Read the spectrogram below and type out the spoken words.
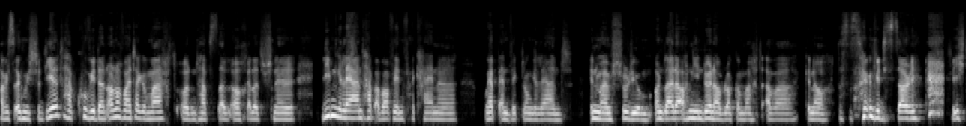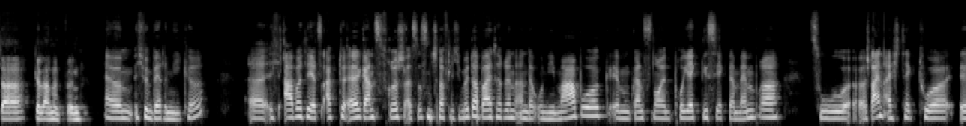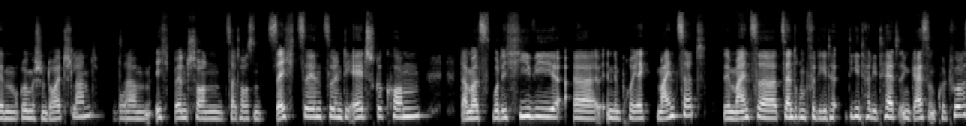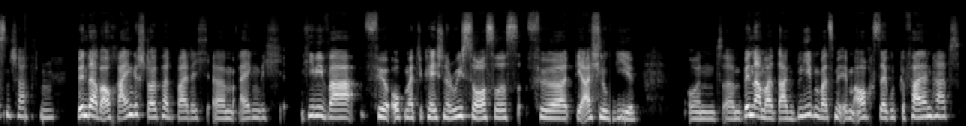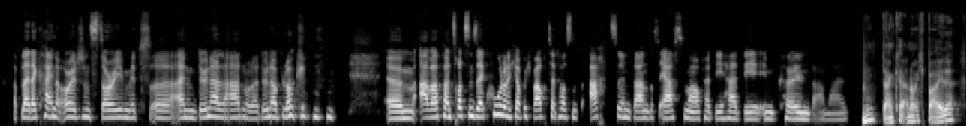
habe ich es irgendwie studiert, habe Kuvi dann auch noch weitergemacht und habe es dann auch relativ schnell lieben gelernt, habe aber auf jeden Fall keine Webentwicklung gelernt in meinem Studium und leider auch nie einen Dönerblock gemacht. Aber genau, das ist irgendwie die Story, wie ich da gelandet bin. Ähm, ich bin Berenike. Äh, ich arbeite jetzt aktuell ganz frisch als wissenschaftliche Mitarbeiterin an der Uni Marburg im ganz neuen Projekt Dissecta Membra zu äh, Steinarchitektur im römischen Deutschland. Ähm, ich bin schon 2016 zu den DH gekommen. Damals wurde ich Hiwi äh, in dem Projekt Mindset, dem Mainzer Zentrum für Digitalität in Geist- und Kulturwissenschaften. Bin da aber auch reingestolpert, weil ich ähm, eigentlich Hiwi war für Open Educational Resources für die Archäologie. Und ähm, bin aber da geblieben, weil es mir eben auch sehr gut gefallen hat. Hab leider keine Origin Story mit äh, einem Dönerladen oder Dönerblock. ähm, aber fand es trotzdem sehr cool und ich glaube, ich war auch 2018 dann das erste Mal auf einer DHD in Köln damals. Hm, danke an euch beide.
